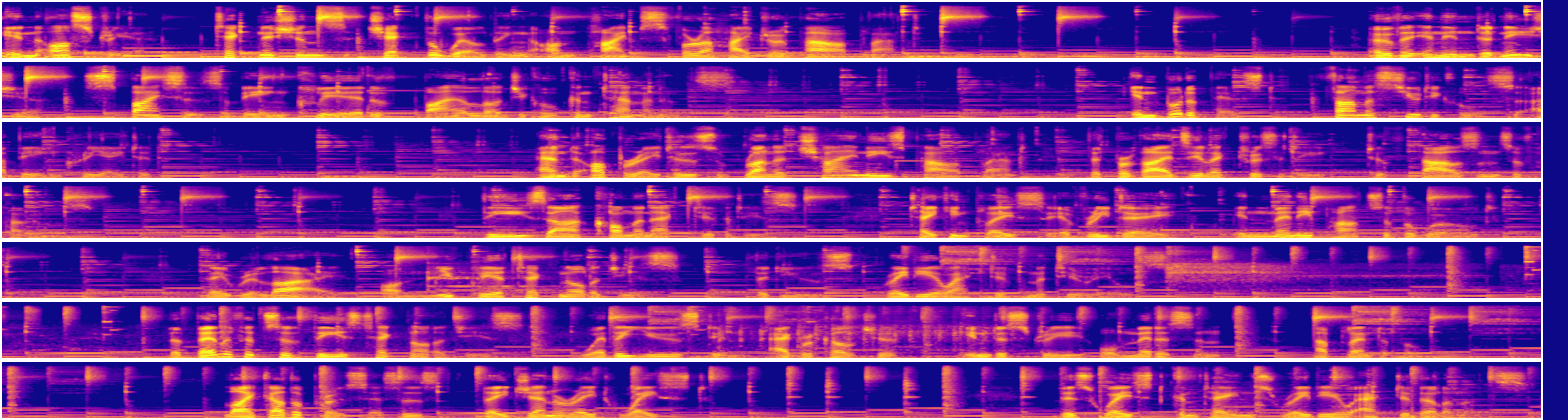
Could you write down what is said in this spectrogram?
In Austria, technicians check the welding on pipes for a hydropower plant. Over in Indonesia, spices are being cleared of biological contaminants. In Budapest, pharmaceuticals are being created. And operators run a Chinese power plant that provides electricity to thousands of homes. These are common activities, taking place every day in many parts of the world. They rely on nuclear technologies that use radioactive materials. The benefits of these technologies, whether used in agriculture, industry or medicine, are plentiful. Like other processes, they generate waste. This waste contains radioactive elements.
